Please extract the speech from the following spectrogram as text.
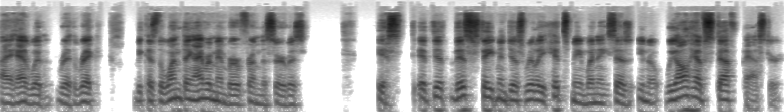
I had with, with Rick, because the one thing I remember from the service is it, this statement just really hits me when he says, you know, we all have stuff, Pastor.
